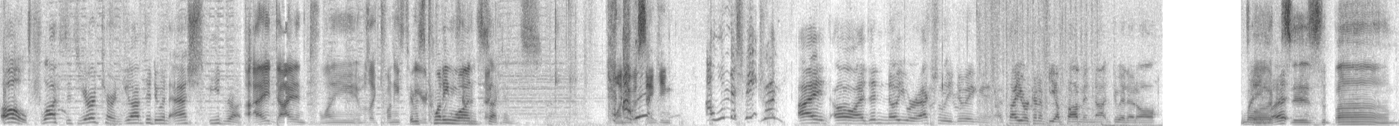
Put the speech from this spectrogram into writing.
Oh, Flux, it's your turn. You have to do an Ash speed run. I died in 20. It was like 23. It was or 21 27 seconds. When he was sinking. I won the speed run. I oh I didn't know you were actually doing it. I thought you were gonna be a bum and not do it at all. Wait, Flux what? is a bum.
